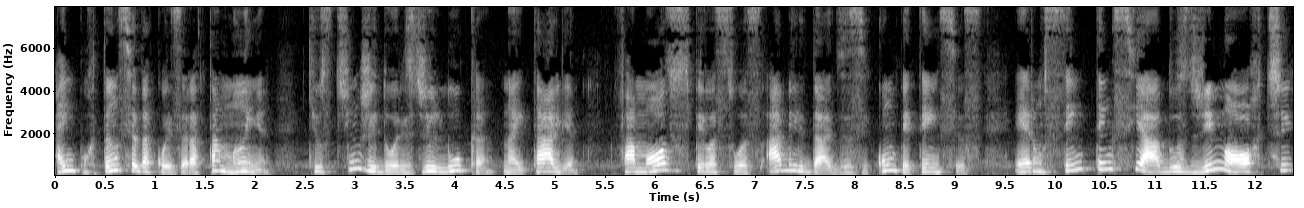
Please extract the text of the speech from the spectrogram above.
A importância da coisa era tamanha que os tingidores de Lucca, na Itália, famosos pelas suas habilidades e competências, eram sentenciados de morte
